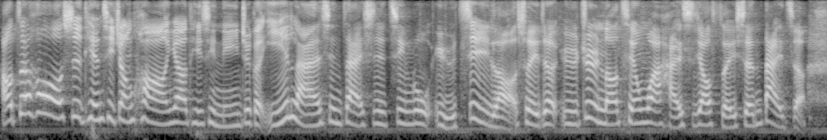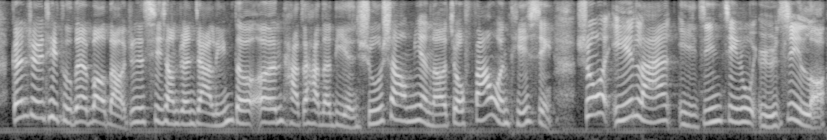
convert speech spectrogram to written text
好，最后是天气状况，要提醒您，这个宜兰现在是进入雨季了，所以这雨具呢，千万还是要随身带着。根据 T 图的报道，就是气象专家林德恩，他在他的脸书上面呢，就发文提醒说，宜兰已经进入雨了。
